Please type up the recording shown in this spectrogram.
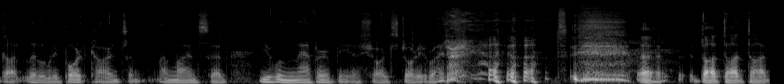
got little report cards, and, and mine said, You will never be a short story writer. uh, dot, dot, dot,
